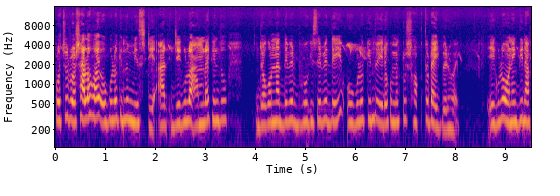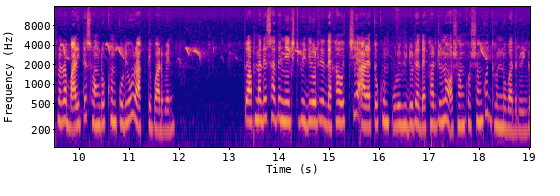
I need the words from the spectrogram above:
প্রচুর রসালো হয়, ওগুলো কিন্তু মিষ্টি। আর যেগুলো আমরা কিন্তু জগন্নাথ দেবের ভোগ হিসেবে দেই, ওগুলো কিন্তু এরকম একটু শক্ত টাইপের হয়। এগুলো অনেক দিন আপনারা বাড়িতে সংরক্ষণ করেও রাখতে পারবেন। তো আপনাদের সাথে নেক্সট ভিডিওতে দেখা হচ্ছে। আর এতক্ষণ পুরো ভিডিওটা দেখার জন্য অসংখ্য অসংখ্য ধন্যবাদ রইল।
